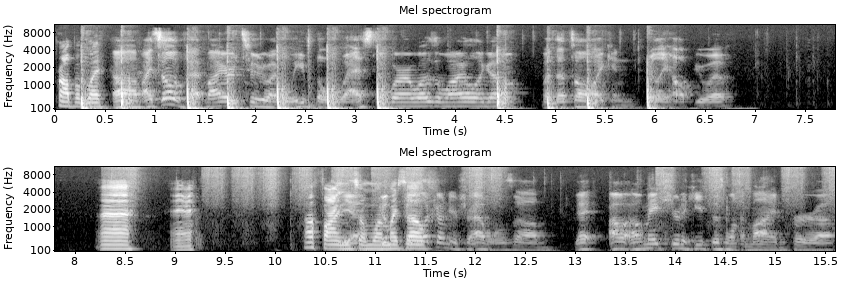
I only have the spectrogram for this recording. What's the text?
probably. Um, I still have Vetmeyer to, I believe, the west of where I was a while ago, but that's all I can really help you with. Uh, eh. I'll find Yeah, someone good, myself. Good luck on your travels. Um, I'll, I'll make sure to keep this one in mind for uh,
